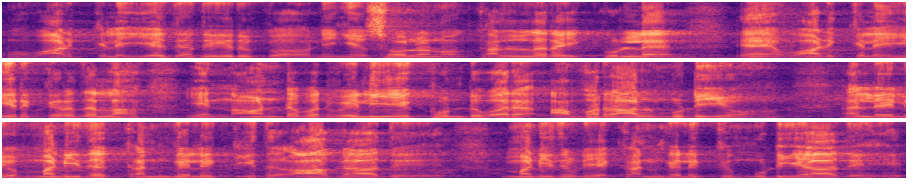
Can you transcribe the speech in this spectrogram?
வாழ்க்கையில் எது எது இருக்கோ நீங்கள் சொல்லணும். கல்லறைக்குள்ளே என் வாழ்க்கையில் இருக்கிறதெல்லாம் என் ஆண்டவர் வெளியே கொண்டு வர அவரால் முடியும். அல்லையிலும் மனித கண்களுக்கு இது ஆகாது. மனிதனுடைய கண்களுக்கு முடியாது.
